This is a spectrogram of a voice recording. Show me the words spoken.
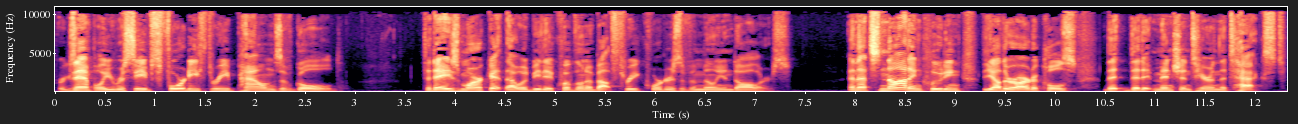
For example, he receives 43 pounds of gold. Today's market, that would be the equivalent of about three quarters of a million dollars. And that's not including the other articles that, that it mentions here in the text.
